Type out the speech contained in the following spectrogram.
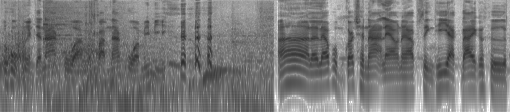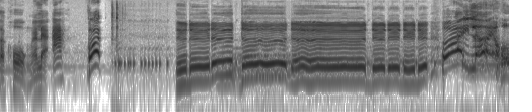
โอ้เหมือนจะน่ากลัวความน่ากลัวไม่มีอ่าแล้วแล้วผมก็ชนะแล้วนะครับ สิ่งที่อยากได้ก็คือตะโขงนั่นแหละอะกดดืดดืดดืดดืดดืดดืดเฮ้ยเลยโอ้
